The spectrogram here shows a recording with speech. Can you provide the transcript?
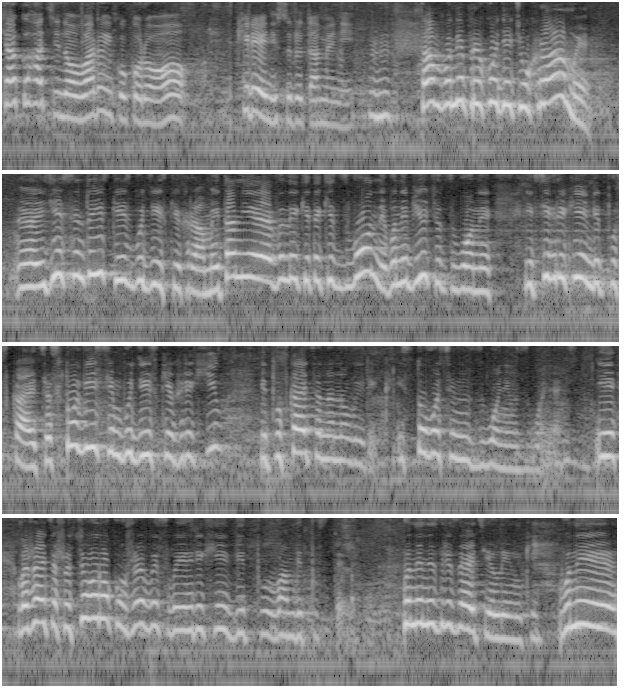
108の悪い心をきれいにするために Мгм. Там вони приходять у храми. е, Є синтоїстські, є буддійські храми, і там є великі такі дзвони, вони б'ють у дзвони, і всі гріхи їм відпускаються. 108 буддійських гріхів відпускаються на Новий рік. І 108 дзвонів дзвонять. І вважається, що цього року вже ви свої гріхи відпу- вам відпустили. Вони не зрізають ялинки, вони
